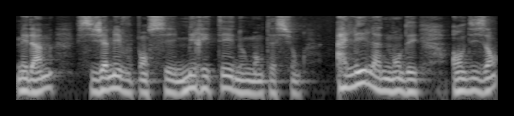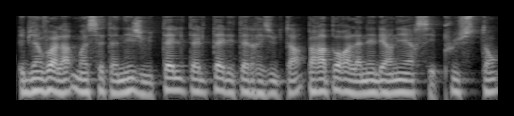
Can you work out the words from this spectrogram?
mesdames, si jamais vous pensez mériter une augmentation, allez la demander en disant, eh bien voilà, moi cette année j'ai eu tel, tel, tel et tel résultat. Par rapport à l'année dernière, c'est plus tant,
